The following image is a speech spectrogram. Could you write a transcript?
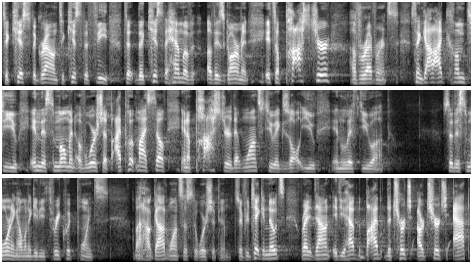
to kiss the ground, to kiss the feet, to, to kiss the hem of, of his garment. It's a posture of reverence, saying, God, I come to you in this moment of worship. I put myself in a posture that wants to exalt you and lift you up. So this morning, I want to give you three quick points about how God wants us to worship him. So if you're taking notes, write it down. If you have the Bible, the church, our church app,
